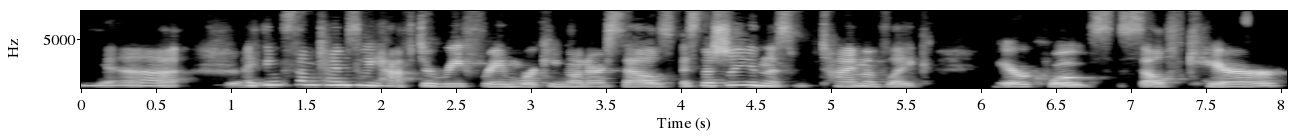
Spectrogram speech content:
Yeah. I think sometimes we have to reframe working on ourselves, especially in this time of like air quotes self-care.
